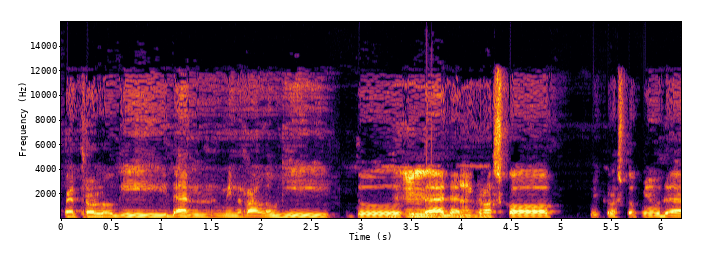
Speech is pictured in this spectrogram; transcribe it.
petrologi dan mineralogi itu Mm-mm. kita ada Hmm. mikroskop mikroskopnya udah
